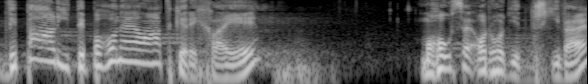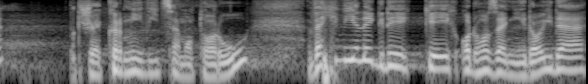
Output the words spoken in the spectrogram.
vypálí ty pohonné látky rychleji, mohou se odhodit dříve, protože krmí více motorů. Ve chvíli, kdy k jejich odhození dojde,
